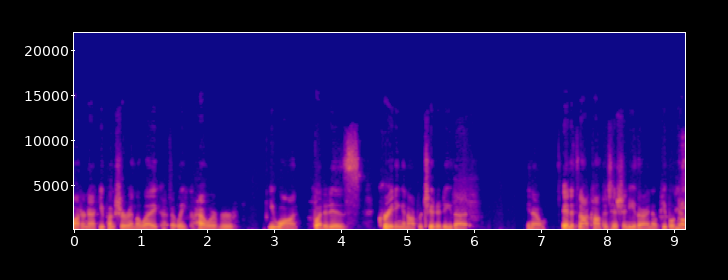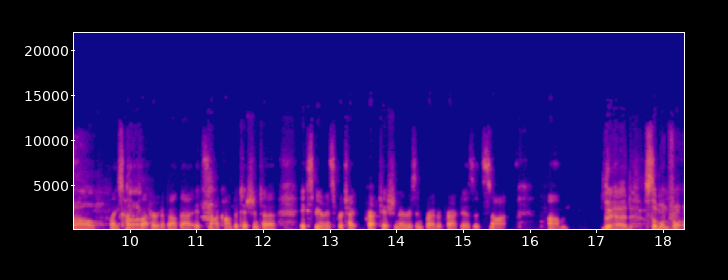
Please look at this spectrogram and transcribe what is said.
modern acupuncture and the like like however you want but it is creating an opportunity that you know and it's not competition either. I know people get all like kind of butthurt about that. It's not competition to experienced protect practitioners in private practice. It's not um, they had someone from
